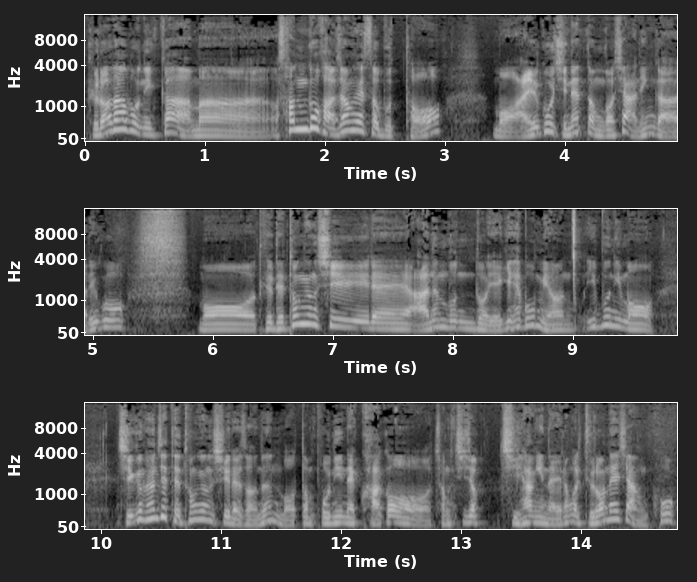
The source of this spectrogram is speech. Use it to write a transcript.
그러다 보니까 아마 선거 과정에서부터 뭐 알고 지냈던 것이 아닌가. 그리고 뭐 그 대통령실에 아는 분도 얘기해 보면 이분이 뭐 지금 현재 대통령실에서는 뭐 어떤 본인의 과거 정치적 지향이나 이런 걸 드러내지 않고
